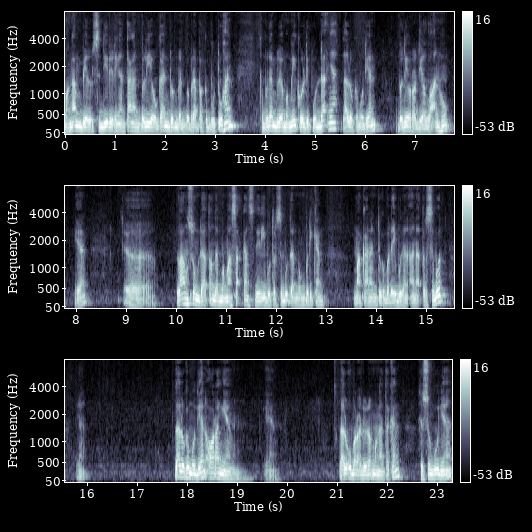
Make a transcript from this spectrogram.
mengambil sendiri dengan tangan beliau gandum dan beberapa kebutuhan. Kemudian beliau memikul di pundaknya, lalu kemudian beliau radhiyallahu anhu ya uh, langsung datang dan memasakkan sendiri ibu tersebut dan memberikan makanan itu kepada ibu dan anak tersebut ya lalu kemudian orang yang ya lalu Umar radhiyallahu mengatakan sesungguhnya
